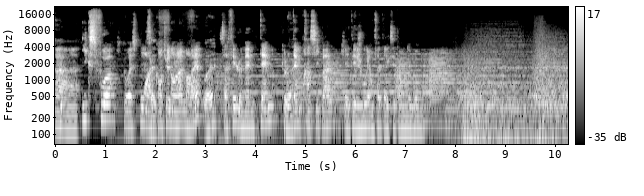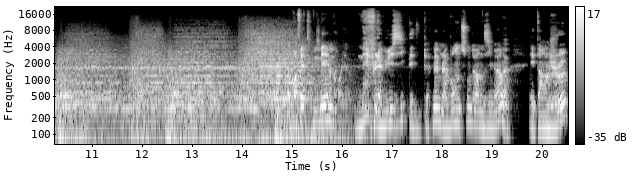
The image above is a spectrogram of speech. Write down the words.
euh, X fois, qui correspond à Ça- quand tu es dans le rêve, dans le rêve, Ouais. ça fait le même thème que le thème principal qui a été joué en fait avec ces 42 bonnes. Donc en fait, même, même la musique d'Edith Piaf, même la bande son de Hans Zimmer Ouais. est un jeu.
